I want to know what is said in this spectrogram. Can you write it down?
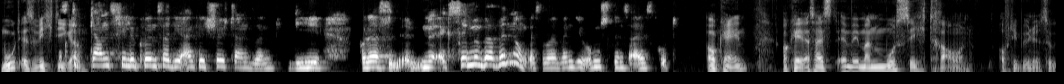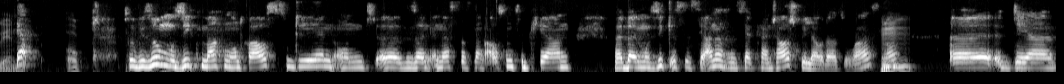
Mut ist wichtiger. Es gibt ganz viele Künstler, die eigentlich schüchtern sind, die, wo das eine extreme Überwindung ist, aber wenn die umstehen, ist alles gut. Okay, okay, das heißt, man muss sich trauen, auf die Bühne zu gehen. Ja. Okay. Sowieso Musik machen und rauszugehen und äh, sein Innerstes nach außen zu kehren. Weil bei Musik ist es ja anders, es ist ja kein Schauspieler oder sowas. Ne? Mhm. Äh, der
